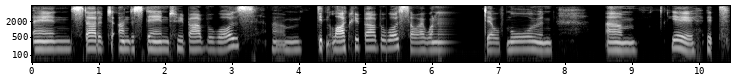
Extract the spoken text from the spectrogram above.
and started to understand who Barbra was. Um, didn't like who Barbra was, so I wanted to delve more. And um, yeah, it's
